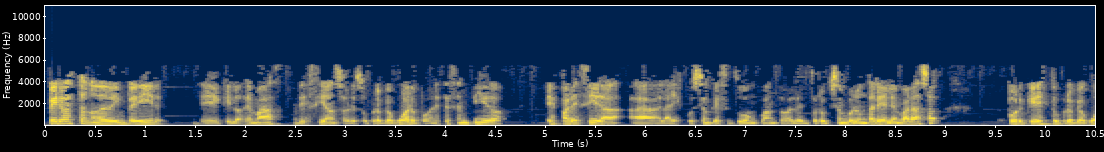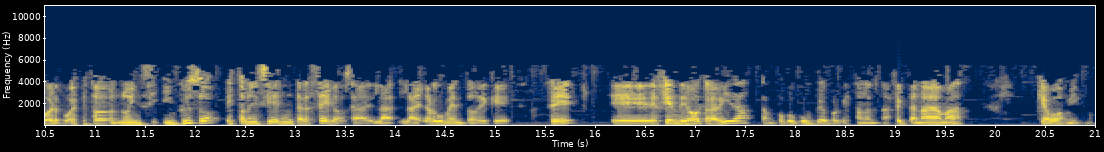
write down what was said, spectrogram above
pero esto no debe impedir eh, que los demás decidan sobre su propio cuerpo. En este sentido, es parecida a la discusión que se tuvo en cuanto a la interrupción voluntaria del embarazo, porque es tu propio cuerpo. Esto no incluso esto no incide en un tercero, o sea, el argumento de que se eh, defiende otra vida tampoco cumple porque esto no afecta nada más que a vos mismo.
